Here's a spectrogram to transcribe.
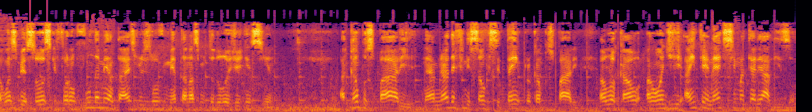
algumas pessoas que foram fundamentais para o desenvolvimento da nossa metodologia de ensino. A Campus Party, né, a melhor definição que se tem para o Campus Party é um local onde a internet se materializa.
